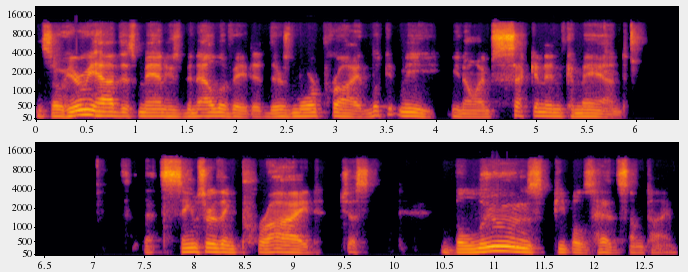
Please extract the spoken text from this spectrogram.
And so here we have this man who's been elevated. There's more pride. Look at me. You know, I'm second in command. That same sort of thing, pride, just balloons people's heads sometime.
